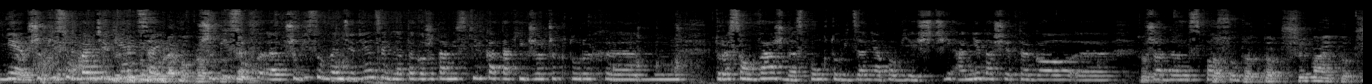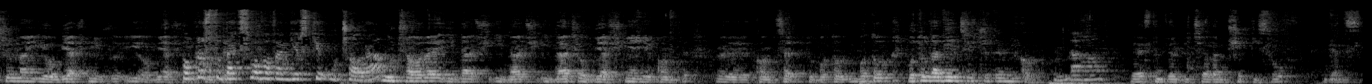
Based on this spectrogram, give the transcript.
Nie, całej przypisów będzie więcej. Przypisów, e, przypisów będzie więcej, dlatego że tam jest kilka takich rzeczy, których, em, które są ważne z punktu widzenia powieści, a nie da się tego e, w żaden sposób. To, to, to trzymaj, to trzymaj i objaśnij. I objaśnij Po prostu kontekst. dać słowo węgierskie uczora. uczorę i dać, i dać, i dać objaśnienie konceptu, bo to, bo, to, bo to da więcej czytelnikowi. Aha. Ja jestem wielbicielem przypisów, więc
